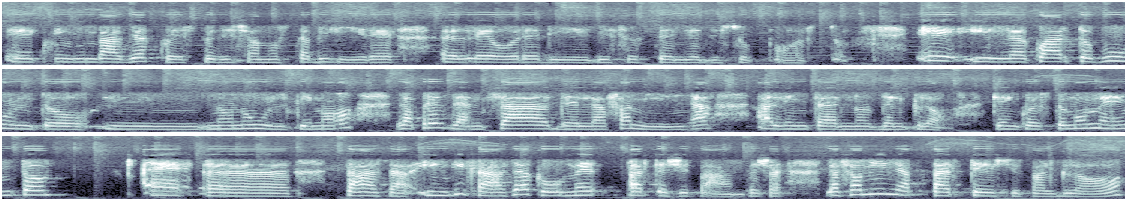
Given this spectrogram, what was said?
e quindi in base a questo diciamo, stabilire eh, le ore di, di, sostegno e di supporto. E il quarto punto, mh, non ultimo, la presenza della famiglia all'interno del GLO, che in questo momento è eh, stata indicata come partecipante, cioè la famiglia partecipa al GLO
